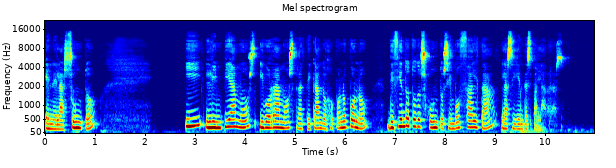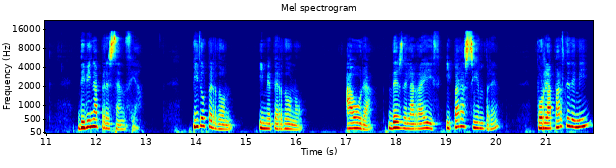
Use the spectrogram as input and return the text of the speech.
en el asunto y limpiamos y borramos practicando Hoponopono, diciendo todos juntos y en voz alta las siguientes palabras. Divina presencia, pido perdón y me perdono ahora desde la raíz y para siempre por la parte de mí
